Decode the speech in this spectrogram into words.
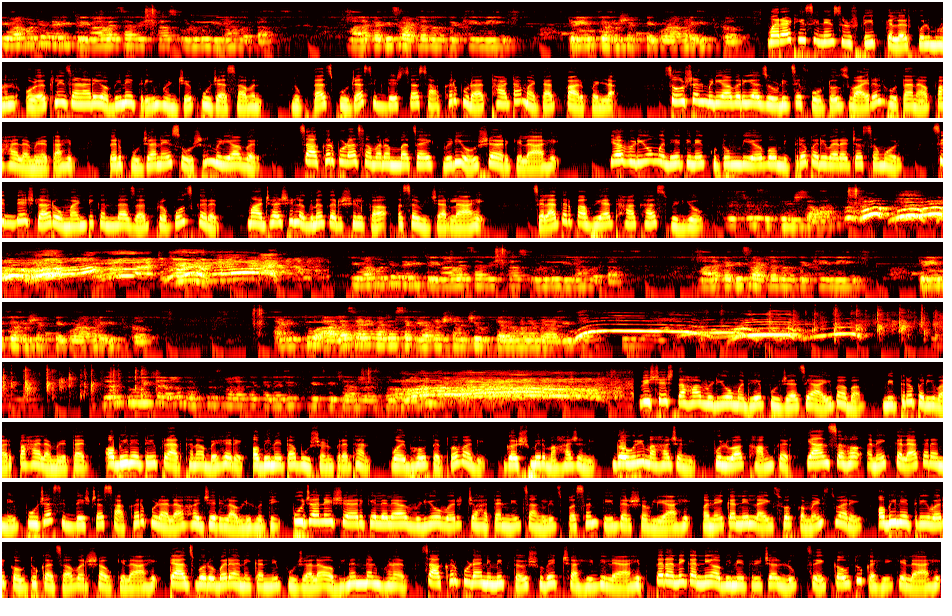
तेव्हा कुठेतरी प्रेमावरचा विश्वास उडून गेला होता. मला कधीच वाटलं नव्हतं की मी प्रेम करू शकते कोणावर इतकं. मराठी सिनेसृष्टीत कलरफुल म्हणून ओळखली जाणारी अभिनेत्री म्हणजे पूजा सावंत. नुकताच पूजा सिद्धेशचा साखरपुडा थाटामाटात पार पडला. सोशल मीडियावर या जोडीचे फोटोज व्हायरल होताना पाहायला मिळत आहेत. तर पूजाने सोशल मीडियावर साखरपुडा समारंभाचा एक व्हिडिओ शेअर केला आहे. या व्हिडिओमध्ये तिने कुटुंबीय व मित्रपरिवाराच्या समोर सिद्धेशला रोमॅन्टिक अंदाजात प्रपोज करत माझ्याशी लग्न करशील का असं विचारलं आहे. चला तर पाहूयात हा खास व्हिडिओ. सिद्धेश तेव्हा कुठेतरी प्रेमावरचा विश्वास उडून गेला होता. मला कधीच वाटलं नव्हतं की मी प्रेम करू शकते कोणावर इतकं. आणि तू आलास आणि माझ्या सगळ्या प्रश्नांची उत्तरं मला मिळाली जर तू विचारलं नसतंच मला तर कदाचित विचारलं असतं. विशेषतः व्हिडिओमध्ये पूजाचे आई बाबा मित्रपरिवार पाहायला मिळतात अभिनेत्री प्रार्थना बेहेरे अभिनेता भूषण प्रधान वैभव तत्ववादी गश्मीर महाजनी गौरी महाजनी फुलवा खामकर यांसह अनेक कलाकारांनी पूजा सिद्धेशच्या साखरपुड्याला हजेरी लावली होती. पूजाने शेअर केलेल्या व्हिडिओवर चाहत्यांनी चांगलीच पसंती दर्शवली आहे. अनेकांनी लाईक्स व कमेंट्सद्वारे अभिनेत्रीवर कौतुकाचा वर्षाव केला आहे. त्याचबरोबर अनेकांनी पूजाला अभिनंदन म्हणत साखरपुड्यानिमित्त शुभेच्छाही दिल्या आहेत. तर अनेकांनी अभिनेत्रीच्या लुक लुकचे कौतुकही केलं आहे.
